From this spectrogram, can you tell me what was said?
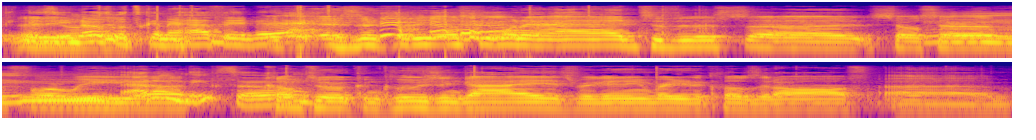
Because he knows what's gonna happen. Is there anything else you want to add to this uh, show, Sarah, before we? Mm, I don't uh, think so. Come to a conclusion, guys. We're getting ready to close it off. Um,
